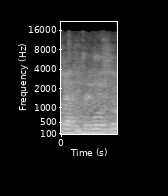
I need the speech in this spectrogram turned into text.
Сейчас принесу.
